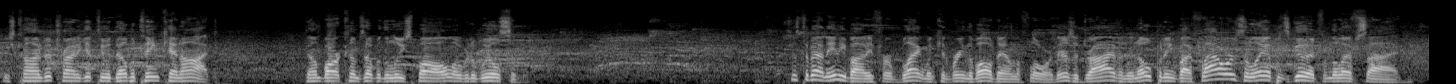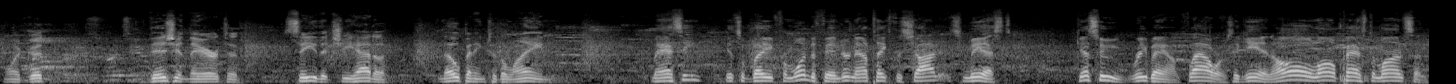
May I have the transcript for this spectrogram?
Here's Condra trying to get to a double team, cannot. Dunbar comes up with a loose ball over to Wilson. Just about anybody for Blackman can bring the ball down the floor. There's a drive and an opening by Flowers. The layup is good from the left side. Boy, good vision there to see that she had a, an opening to the lane. Massey gets away from one defender, now takes the shot. It's missed. Guess who? Rebound. Flowers again. Oh, long pass to Monson.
